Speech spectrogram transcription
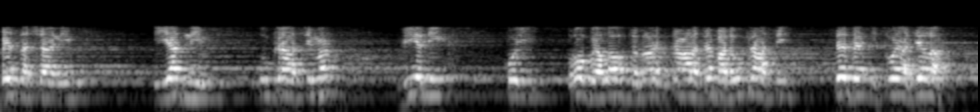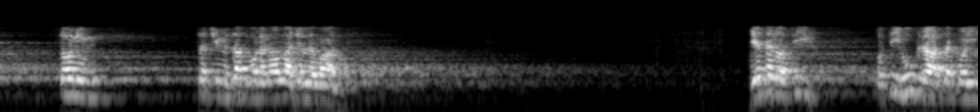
beznačajnim i jadnim ukrasima, vjernik koji robuje Allah tabarak ta'ala treba da ukrasi sebe i svoja djela sa onim sa čime je zadovoljan Allah dželevan. Jedan od tih, od tih ukrasa koji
